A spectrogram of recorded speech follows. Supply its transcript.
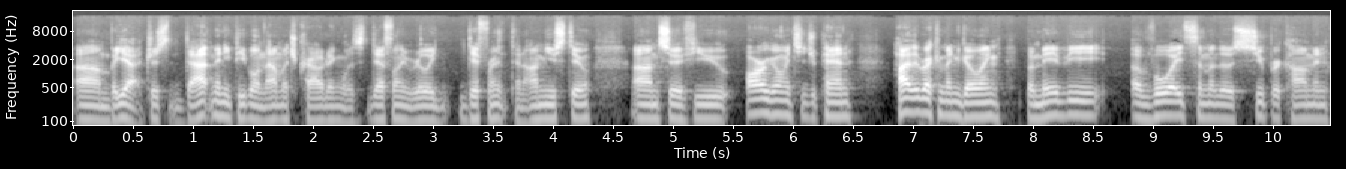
Um, but yeah, just that many people and that much crowding was definitely really different than I'm used to. Um, so if you are going to Japan, highly recommend going, but maybe avoid some of those super common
